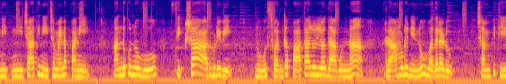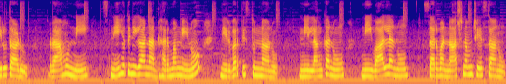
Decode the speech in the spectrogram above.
నీ నీచాతి నీచమైన పని. అందుకు నువ్వు శిక్షా అర్హుడివి. నువ్వు స్వర్గ పాతాలుల్లో దాగున్నా రాముడు నిన్ను వదలడు. చంపి తీరుతాడు. రాముణ్ణి స్నేహితునిగా నా ధర్మం నేను నిర్వర్తిస్తున్నాను. నీ లంకను నీ వాళ్ళను సర్వనాశనం చేస్తాను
